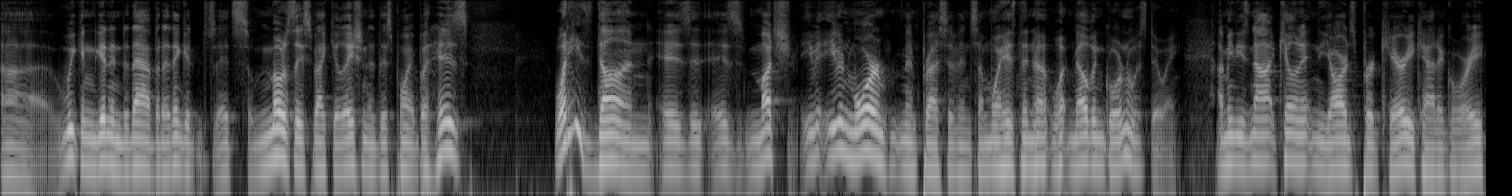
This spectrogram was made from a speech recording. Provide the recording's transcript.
Uh, we can get into that, but I think it's it's mostly speculation at this point. But his what he's done is is much even even more impressive in some ways than what Melvin Gordon was doing. I mean, he's not killing it in the yards per carry category,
